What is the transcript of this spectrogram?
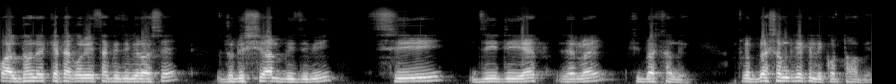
কয়েক ধরনের ক্যাটাগরি চাকরিজীবী রয়েছে judicial BGB C GDF railway বেসামরিক। আপনাকে বেসামরিকে ক্লিক করতে হবে।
